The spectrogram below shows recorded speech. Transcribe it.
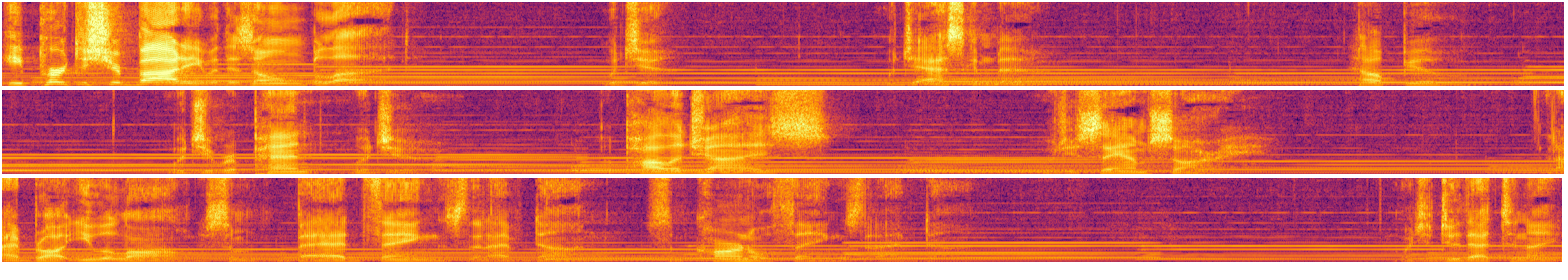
He purchased your body with his own blood. Would you would you ask him to help you? Would you repent? Would you apologize? Would you say I'm sorry? That I brought you along to some bad things that I've done, some carnal things that I've done. Would you do that tonight?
